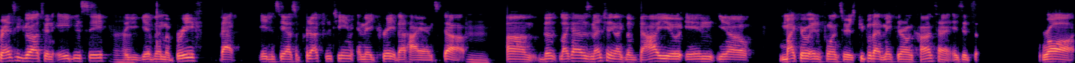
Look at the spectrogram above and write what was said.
brands can go out to an agency, Uh-huh. they could give them a brief. That agency has a production team, and they create that high end stuff. Mhm. Um, the like I was mentioning, like the value in you know micro influencers, people that make their own content, is it's raw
